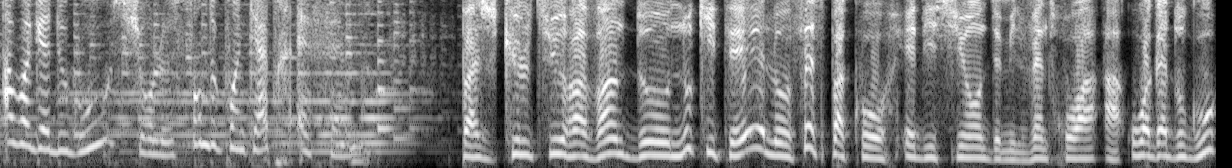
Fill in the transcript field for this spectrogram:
à Ouagadougou sur le 102.4 FM. Page culture avant de nous quitter, le FESPACO édition 2023 à Ouagadougou,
